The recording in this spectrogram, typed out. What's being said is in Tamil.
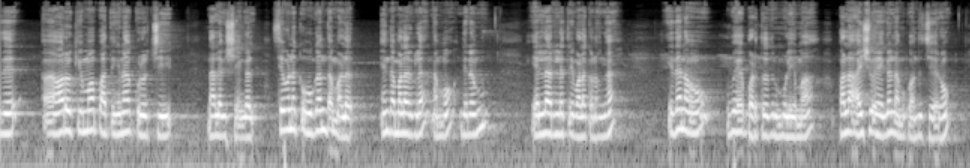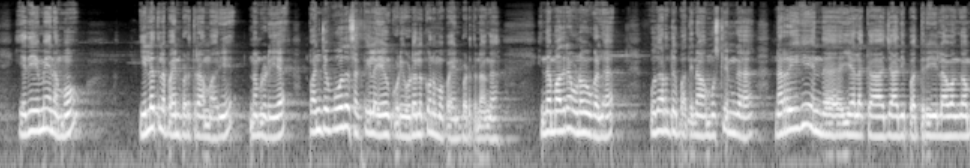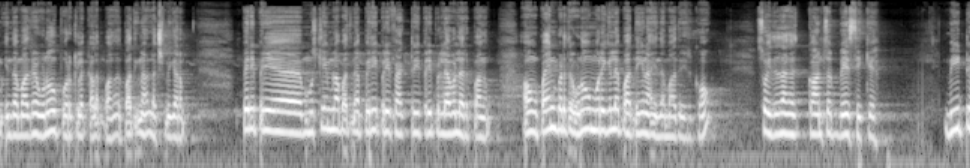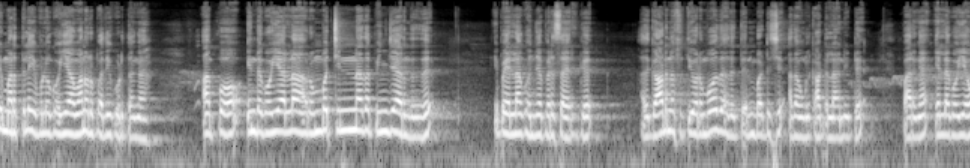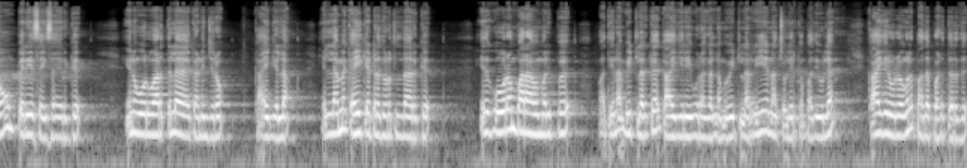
இது ஆரோக்கியமாக பார்த்தீங்கன்னா குளிர்ச்சி நல்ல விஷயங்கள். சிவனுக்கு உகந்த மலர். இந்த மலர்களை நம்ம தினமும் எல்லார் இல்லத்தையும் வளர்க்கணுங்க. இதை நம்ம உபயோகப்படுத்துவதன் மூலியமாக பல ஐஸ்வர்யங்கள் நமக்கு வந்து சேரும். எதையுமே நம்ம இல்லத்தில் பயன்படுத்துகிற மாதிரியே நம்மளுடைய பஞ்சபூத சக்திகளை இயங்கக்கூடிய உடலுக்கும் நம்ம பயன்படுத்தினாங்க இந்த மாதிரியான உணவுகளை உதாரணத்துக்கு பார்த்தீங்கன்னா முஸ்லீம்க நிறைய இந்த ஏலக்காய் ஜாதி பத்திரி லவங்கம் இந்த மாதிரியான உணவுப் பொருட்களை கலப்பாங்க. பார்த்திங்கன்னா லக்ஷ்மிகரம் பெரிய பெரிய முஸ்லீம்லாம் பார்த்தீங்கன்னா பெரிய பெரிய ஃபேக்ட்ரி பெரிய பெரிய லெவலில் இருப்பாங்க. அவங்க பயன்படுத்துகிற உணவு முறைகளே பார்த்திங்கன்னா இந்த மாதிரி இருக்கும். ஸோ இதுதாங்க கான்செப்ட் பேசிக்கு வீட்டு மரத்தில் இவ்வளோ கொய்யாவான்னு ஒரு பதிவு கொடுத்தாங்க. அப்போது இந்த கொய்யாலாம் ரொம்ப சின்னதாக பிஞ்சாக இருந்தது. இப்போ எல்லாம் கொஞ்சம் பெருசாக இருக்குது அது கார்டனை சுற்றி வரும்போது அது தென்பட்டுச்சு. அதை உங்களுக்கு காட்டலான்னுட்டு பாருங்கள் எல்லா கொய்யாவும் பெரிய சைஸாக இருக்குது இன்னும் ஒரு வாரத்தில் கனிஞ்சிரும் காய்கெல்லாம். எல்லாமே கை கட்டுற தூரத்தில் தான் இருக்குது இதுக்கு உரம் பராமரிப்பு பார்த்திங்கன்னா வீட்டில் இருக்க காய்கறி உரங்கள். நம்ம வீட்டில் நிறைய நான் சொல்லியிருக்கேன் பதிவில். காய்கறி உரங்களை பதப்படுத்துறது.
